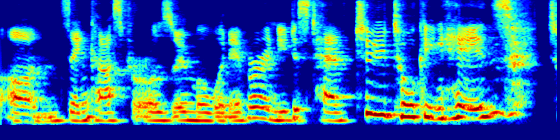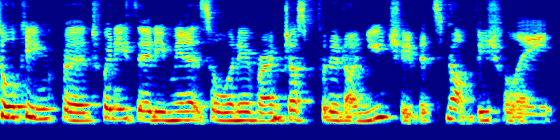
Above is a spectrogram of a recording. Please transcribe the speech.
on Zencastr or Zoom or whatever, and you just have two talking heads talking for 20, 30 minutes or whatever, and just put it on YouTube, it's not visually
